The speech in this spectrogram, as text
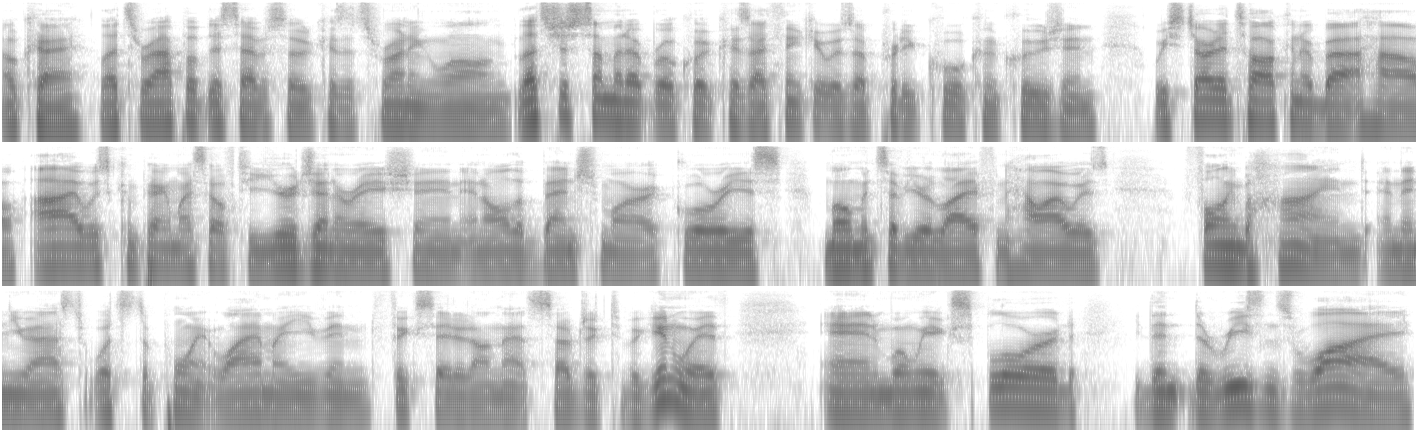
Okay, let's wrap up this episode because it's running long. Let's just sum it up real quick because I think it was a pretty cool conclusion. We started talking about how I was comparing myself to your generation and all the benchmark glorious moments of your life, and how I was falling behind. And then you asked, "What's the point? Why am I even fixated on that subject to begin with?" And when we explored the, the reasons why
